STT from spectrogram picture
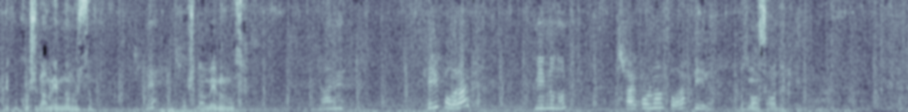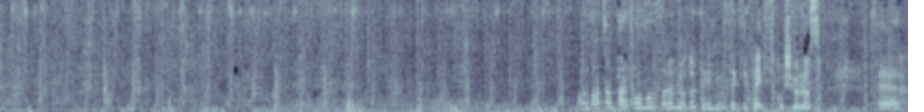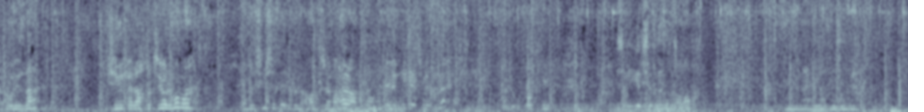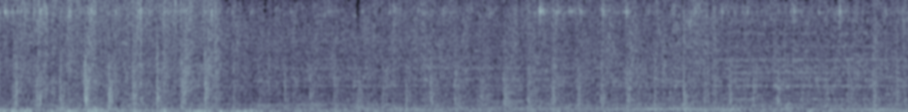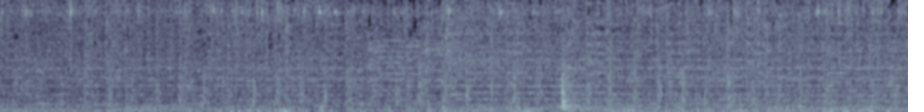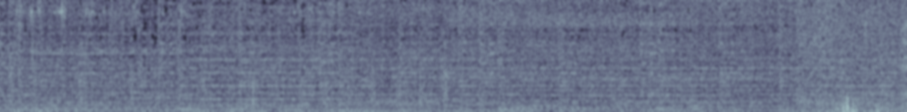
İpek bu koşudan memnun musun? Ne? Koşudan memnun musun? Yani keyif olarak memnunum. Performans olarak değilim. O zaman sağa dön. Zaten performans aramıyordur. Dediğim gibi sexy pace koşuyoruz. Ee, o yüzden işimi ferahlatıyorum ama alışmışız hep böyle antrenman, her antrenmanın verimli geçmesine. Böyle ufak bir şey yaşadığım zaman sinirler biraz bozuluyor.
